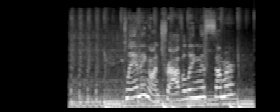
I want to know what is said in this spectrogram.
Planning on traveling this summer?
